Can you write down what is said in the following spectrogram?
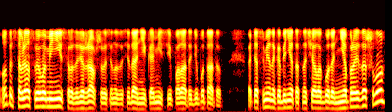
Он представлял своего министра, задержавшегося на заседании комиссии Палаты депутатов. Хотя смены кабинета с начала года не произошло,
